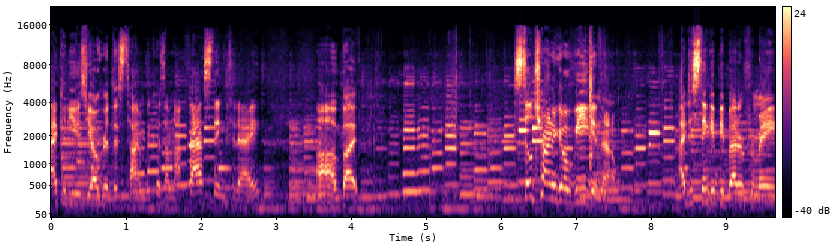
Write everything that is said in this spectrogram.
I could use yogurt this time because I'm not fasting today. Uh, but still trying to go vegan though. I just think it'd be better for me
